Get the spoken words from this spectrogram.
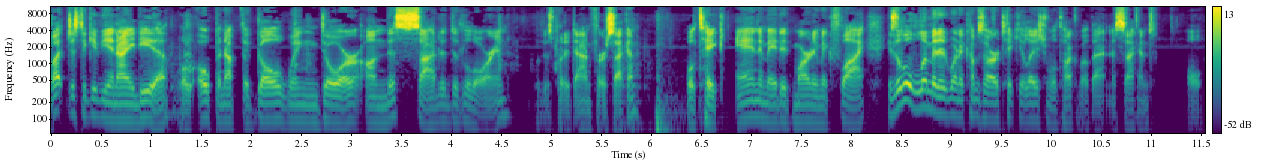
But just to give you an idea, we'll open up the gull wing door on this side of the DeLorean. We'll just put it down for a second. We'll take animated Marty McFly. He's a little limited when it comes to articulation. We'll talk about that in a second, well,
